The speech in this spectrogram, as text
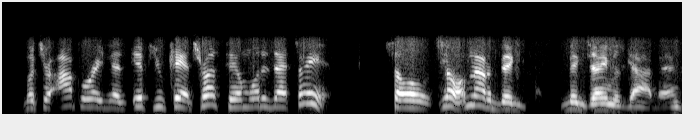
but you're operating as if you can't trust him, what is that saying? So, no, I'm not a big, big Jameis guy, man.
